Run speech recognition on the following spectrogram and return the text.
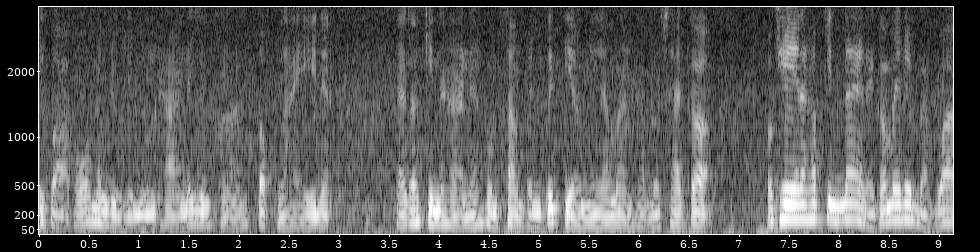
ดีกว่า เพราะว่ามันอยู่ริมลำธารได้ยินเสียงน้ำตกไหลเนี่ย แล้วก็กินอาหารเนี่ยผมสั่งเป็นก๋วยเตี๋ยวเนื้อมานครับ รสชาติก็โอเคนะครับ กินได้แต่ก็ไม่ได้แบบว่า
